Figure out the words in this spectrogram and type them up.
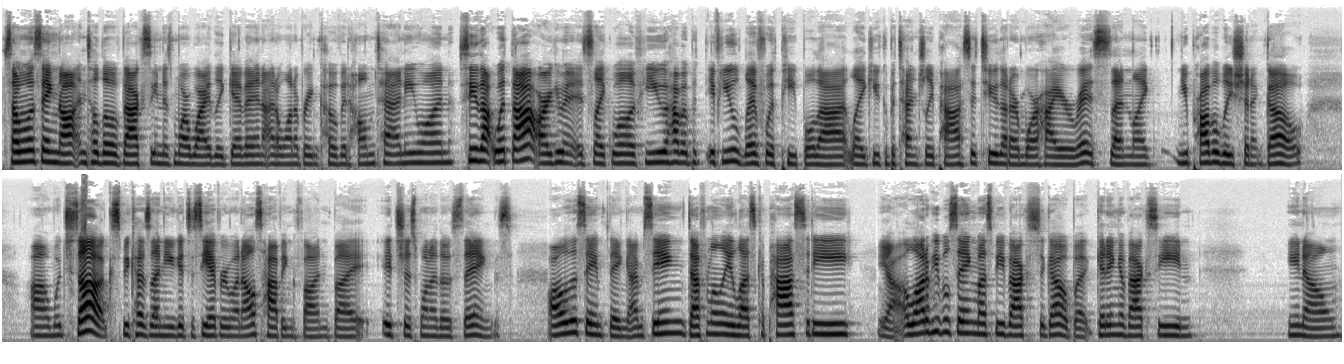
someone was saying not until the vaccine is more widely given. I don't want to bring COVID home to anyone. See that with that argument, it's like, well, if you have a, if you live with people that like you could potentially pass it to that are more higher risk, then like you probably shouldn't go. Um, which sucks because then you get to see everyone else having fun, but it's just one of those things. All the same thing. I'm seeing definitely less capacity Yeah, a lot of people saying must be vax to go, but getting a vaccine, you know,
